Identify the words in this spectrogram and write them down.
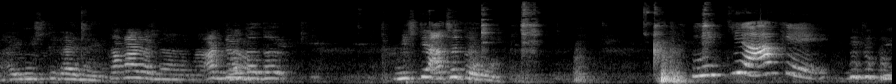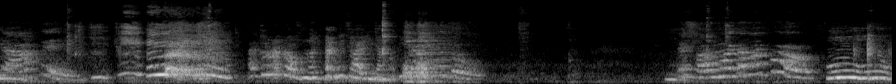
ভাই মিষ্টি নাই। মিষ্টি আছে তো? এতটা টক আমি না। হুম হুম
